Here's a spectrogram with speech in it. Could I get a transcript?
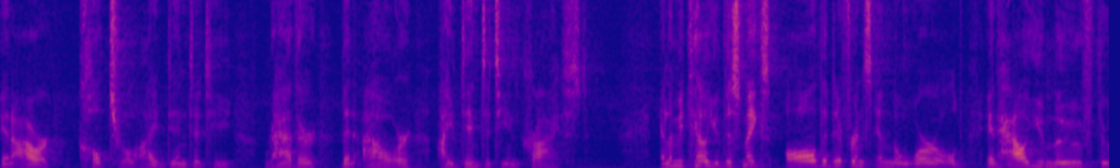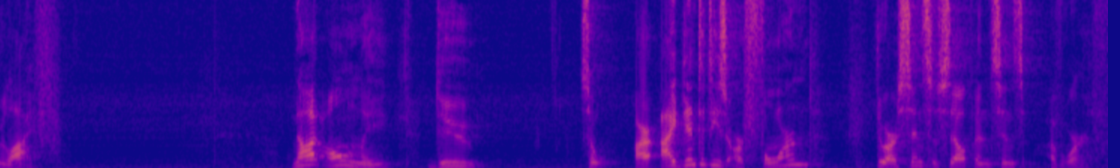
in our cultural identity rather than our identity in Christ. And let me tell you, this makes all the difference in the world in how you move through life. Not only do, so our identities are formed through our sense of self and sense of worth.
